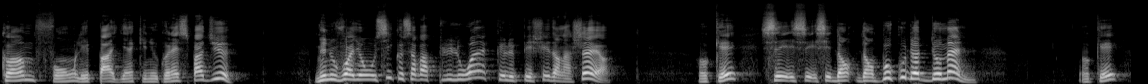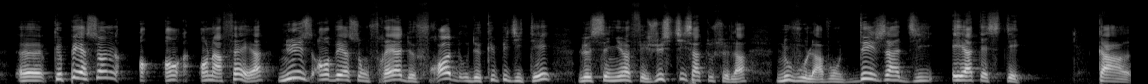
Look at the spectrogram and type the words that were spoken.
comme font les païens qui ne connaissent pas Dieu. Mais nous voyons aussi que ça va plus loin que le péché dans la chair. C'est dans, dans, beaucoup d'autres domaines. Euh, que personne en, affaire hein, n'use envers son frère de fraude ou de cupidité. Le Seigneur fait justice à tout cela. Nous vous l'avons déjà dit et attesté. Car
